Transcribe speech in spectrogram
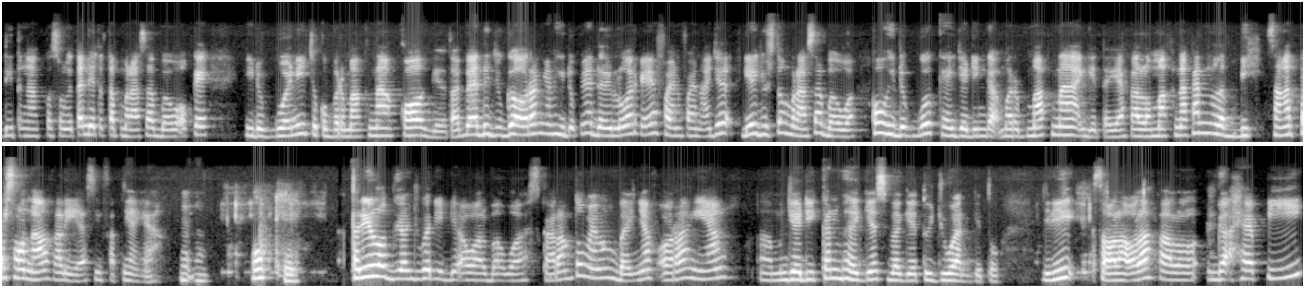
di tengah kesulitan dia tetap merasa bahwa oke okay, hidup gue ini cukup bermakna kok gitu. Tapi ada juga orang yang hidupnya dari luar kayaknya fine-fine aja. Dia justru merasa bahwa kok hidup gue kayak jadi nggak bermakna gitu ya. Kalau makna kan lebih sangat personal kali ya sifatnya ya. Oke. Okay. Tadi lo bilang juga nih di awal bahwa sekarang tuh memang banyak orang yang uh, menjadikan bahagia sebagai tujuan gitu jadi seolah-olah kalau nggak happy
